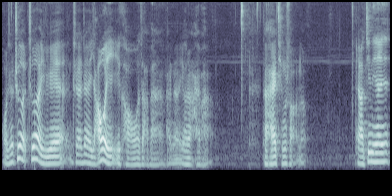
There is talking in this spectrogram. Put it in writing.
我觉得这这鱼这这咬我一口我咋办？反正有点害怕，但还是挺爽的。然后今天，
